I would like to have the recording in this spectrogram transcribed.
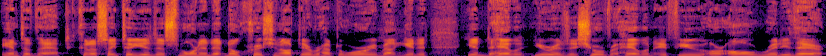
into that. Could I say to you this morning that no Christian ought to ever have to worry about getting into heaven? You're as assured for heaven if you are already there.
